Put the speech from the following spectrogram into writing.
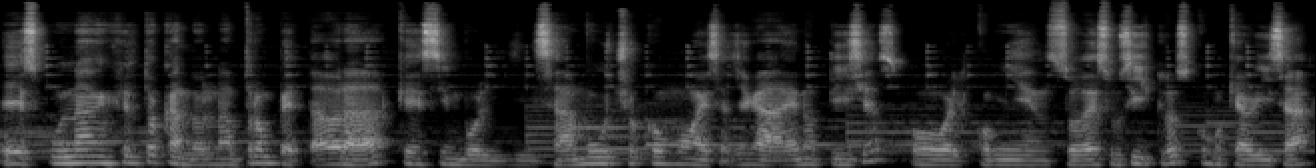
Es un ángel tocando una trompeta dorada que simboliza mucho como esa llegada de noticias o el comienzo de sus ciclos, como que avisa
